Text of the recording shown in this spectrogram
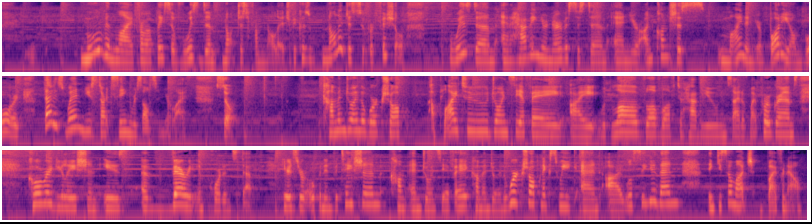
move in life from a place of wisdom, not just from knowledge, because knowledge is superficial. Wisdom and having your nervous system and your unconscious mind and your body on board, that is when you start seeing results in your life. So, come and join the workshop. Apply to join CFA. I would love, love, love to have you inside of my programs. Co regulation is a very important step. Here's your open invitation. Come and join CFA. Come and join the workshop next week, and I will see you then. Thank you so much. Bye for now.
